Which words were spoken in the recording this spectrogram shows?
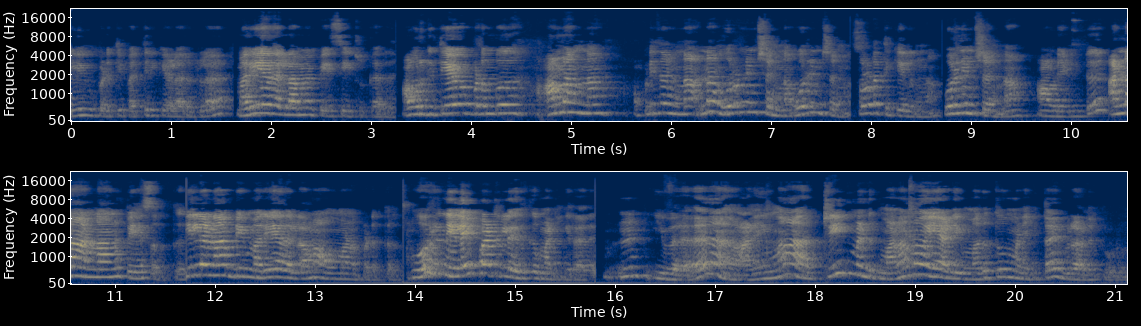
இழிவுபடுத்தி பத்திரிகையாளர்களை மரியாதை இல்லாம பேசிட்டு இருக்காரு. அவருக்கு தேவைப்படும் போது ஆமாங்கண்ணா அப்படிதாங்கண்ணா. அண்ணா ஒரு நிமிஷங்கண்ணா ஒரு நிமிஷங்கண்ணா. சொல்றது கேளுங்கண்ணா. ஒரு நிமிஷங்கண்ணா அப்படின்ட்டு அண்ணா அண்ணான்னு பேசுறது. இல்லைன்னா அப்படி மரியாதை இல்லாம அவமானப்படுத்துறது. ஒரு நிலைப்பாட்டுல இருக்க மாட்டேங்கிறாரு. ம், இவரை அநேகமா ட்ரீட்மெண்ட்டுக்கு மனநோயாளி மருத்துவமனைக்கு தான் இவர் அனுப்பி விடணும்.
